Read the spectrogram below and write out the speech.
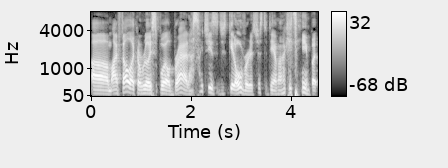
Um, i felt like a really spoiled brat. I was like geez just get over it. It's just a damn hockey team. But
